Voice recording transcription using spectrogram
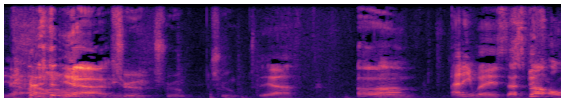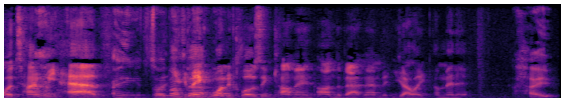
yeah. I yeah, true, true, true. Yeah. Um, Um. Anyways, that's speaking- about all the time we have. I think it's So all about you can that. make one closing comment on the Batman, but you got like a minute. hype.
